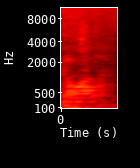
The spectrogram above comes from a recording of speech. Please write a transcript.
Norland.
